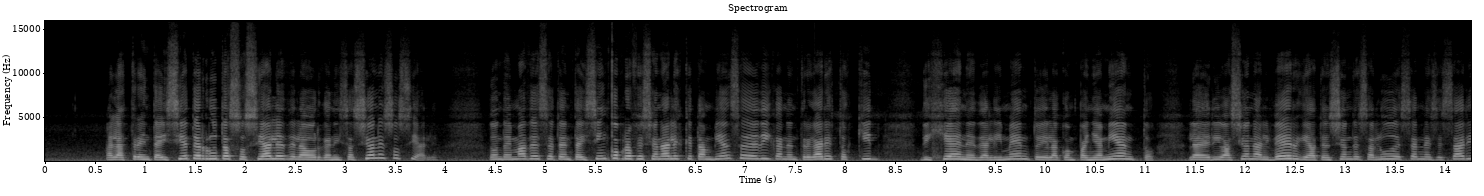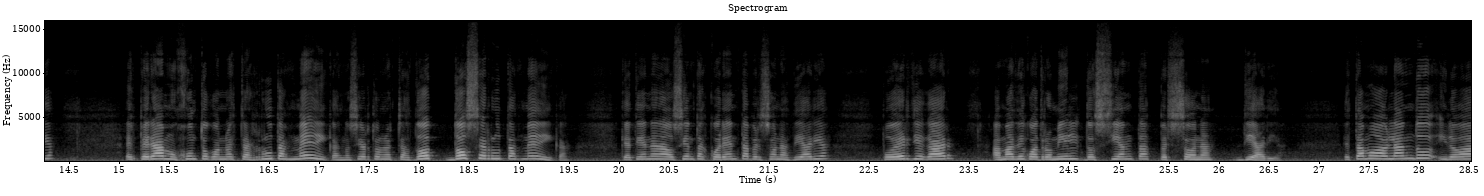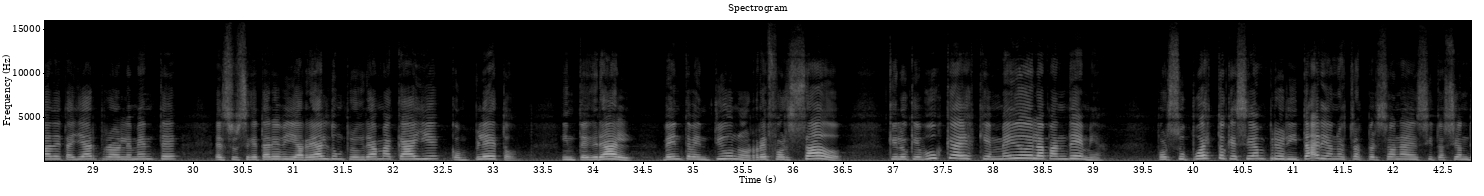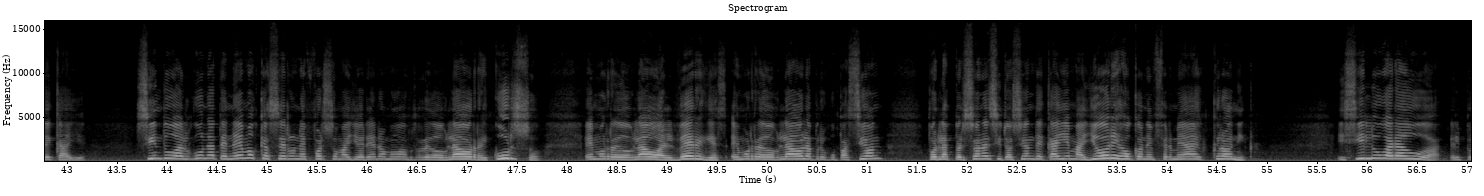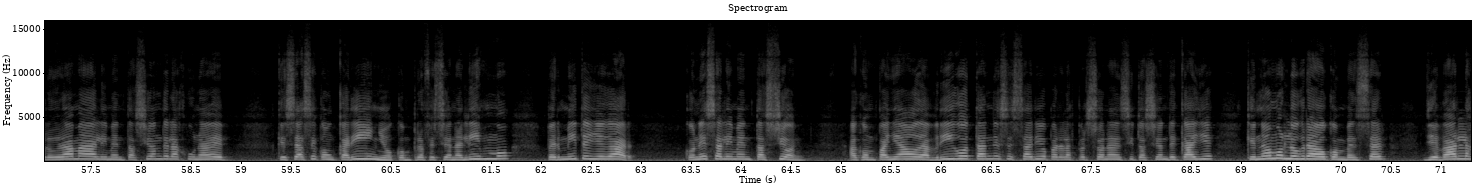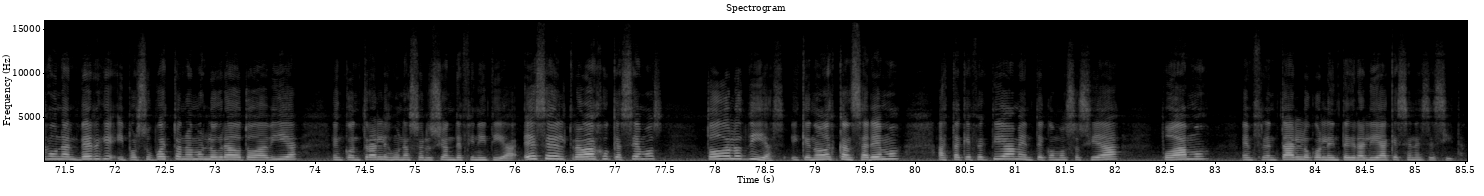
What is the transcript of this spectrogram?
a las 37 rutas sociales de las organizaciones sociales, donde hay más de 75 profesionales que también se dedican a entregar estos kits de higiene, de alimento y el acompañamiento, la derivación albergue, atención de salud de ser necesaria, esperamos junto con nuestras rutas médicas, ¿no es cierto?, nuestras 12 rutas médicas que atienden a 240 personas diarias, poder llegar a más de 4.200 personas diarias. Estamos hablando, y lo va a detallar probablemente el subsecretario Villarreal, de un programa calle completo, integral, 2021, reforzado, que lo que busca es que en medio de la pandemia, por supuesto que sean prioritarias nuestras personas en situación de calle. Sin duda alguna tenemos que hacer un esfuerzo mayor, hemos redoblado recursos, hemos redoblado albergues, hemos redoblado la preocupación por las personas en situación de calle mayores o con enfermedades crónicas. Y sin lugar a duda, el programa de alimentación de la JUNAEP, que se hace con cariño, con profesionalismo, permite llegar con esa alimentación acompañado de abrigo tan necesario para las personas en situación de calle que no hemos logrado convencer, llevarlas a un albergue y por supuesto no hemos logrado todavía encontrarles una solución definitiva. Ese es el trabajo que hacemos todos los días y que no descansaremos hasta que efectivamente como sociedad podamos enfrentarlo con la integralidad que se necesita.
